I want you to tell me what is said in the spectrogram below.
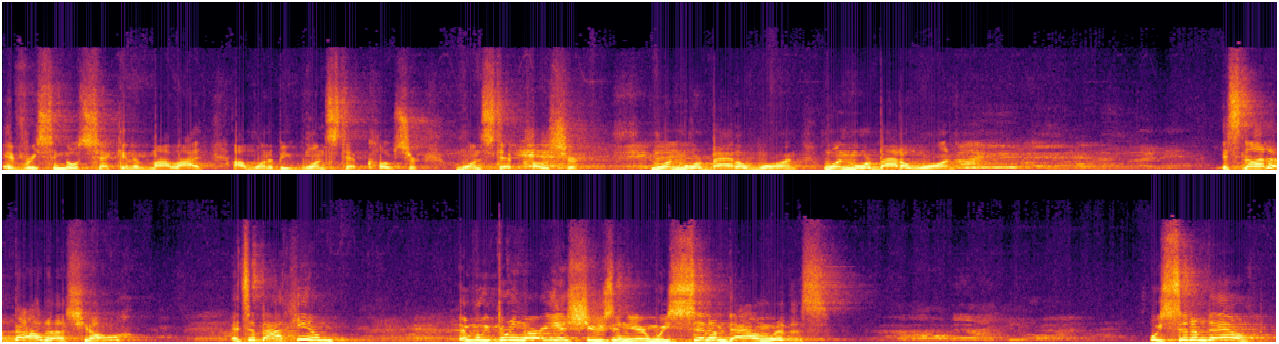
Every single second of my life, I want to be one step closer, one step closer. One more battle won, one more battle won. It's not about us, y'all. It's about Him. And we bring our issues in here and we sit them down with us. We sit them down.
